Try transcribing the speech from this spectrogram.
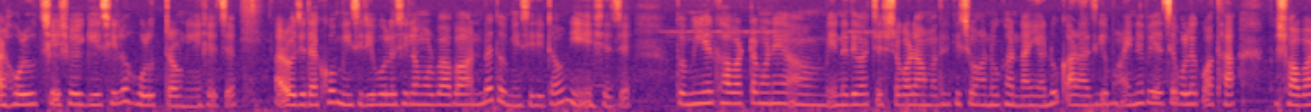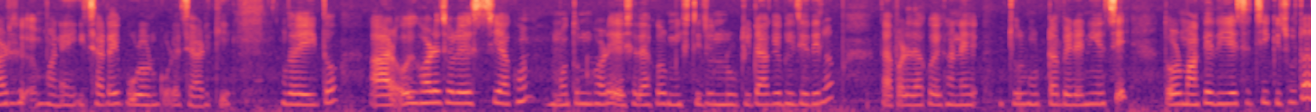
আর হলুদ শেষ হয়ে গিয়েছিল, হলুদটাও নিয়ে এসেছে। আর ওই যে দেখো, মিসিরি বলেছিলাম ওর বাবা আনবে, তো মিসিরিটাও নিয়ে এসেছে। তো মেয়ের খাবারটা মানে এনে দেওয়ার চেষ্টা করে, আমাদের কিছু আনুক আর নাই আনুক। আর আজকে মাইনে পেয়েছে বলে কথা, তো সবার মানে ইচ্ছাটাই পূরণ করেছে আর কি। তো এই তো। আর ওই ঘরে চলে এসেছি এখন, নতুন ঘরে। এসে দেখো মিষ্টির জন্য রুটিটা আগে ভিজিয়ে দিলাম। তারপরে দেখো এখানে চুরমুরটা বেড়ে নিয়েছি। তো ওর মাকে দিয়ে এসেছি কিছুটা,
